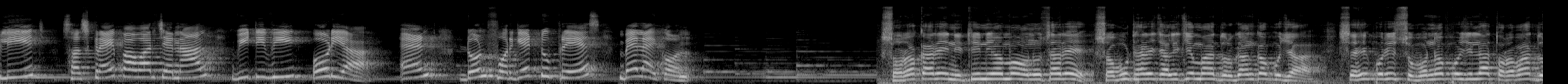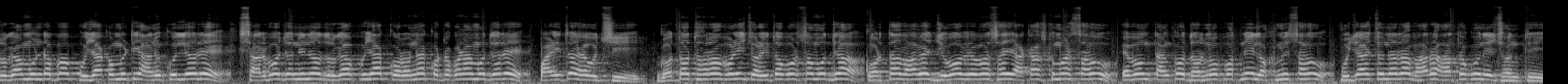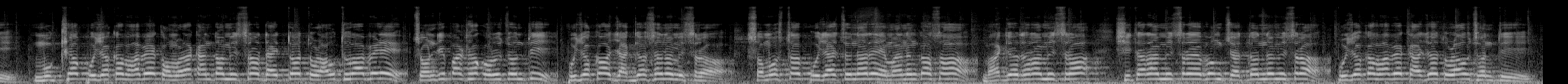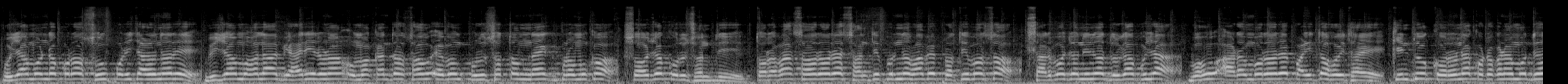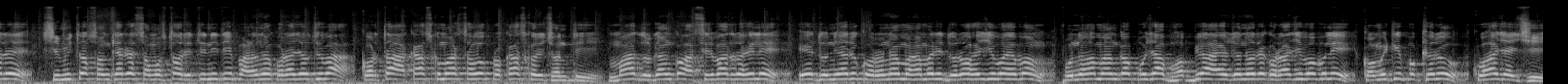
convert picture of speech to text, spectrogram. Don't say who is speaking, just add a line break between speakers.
Please subscribe our channel VTV Odia and don't forget to press bell icon.
ସରକାରୀ ନୀତି ନିୟମ ଅନୁସାରେ ସବୁଠାରେ ଚାଲିଛି ମା ଦୁର୍ଗାଙ୍କ ପୂଜା ସେହିପରି ସୁବର୍ଣ୍ଣପୁର ଜିଲ୍ଲା ତରଭା ଦୁର୍ଗା ମଣ୍ଡପ ପୂଜା କମିଟି ଆନୁକୂଲ୍ୟରେ ସାର୍ବଜନୀନ ଦୁର୍ଗା ପୂଜା କରୋନା କଟକଣା ମଧ୍ୟରେ ପାଳିତ ହେଉଛି ଗତଥର ଭଳି ଚଳିତ ବର୍ଷ ମଧ୍ୟ କର୍ତ୍ତା ଭାବେ ଯୁବ ବ୍ୟବସାୟୀ ଆକାଶ କୁମାର ସାହୁ ଏବଂ ତାଙ୍କ ଧର୍ମପତ୍ନୀ ଲକ୍ଷ୍ମୀ ସାହୁ ପୂଜାର୍ଚ୍ଚନାର ଭାର ହାତକୁ ନେଇଛନ୍ତି ମୁଖ୍ୟ ପୂଜକ ଭାବେ କମଳାକାନ୍ତ ମିଶ୍ର ଦାୟିତ୍ୱ ତୋଳାଉଥିବା ବେଳେ ଚଣ୍ଡିପାଠ କରୁଛନ୍ତି ପୂଜକ ଯାଜ୍ଞସେନ ମିଶ୍ର ସମସ୍ତ ସମସ୍ତ ପୂଜାର୍ଚ୍ଚନାରେ ଏମାନଙ୍କ ସହ ଭାଗ୍ୟଧର ମିଶ୍ର ସୀତାରାମ ମିଶ୍ର ଏବଂ ଚୈତନ୍ୟ ମିଶ୍ର ପୂଜକ ଭାବେ କାର୍ଯ୍ୟ ତୁଳାଉଛନ୍ତି ପୂଜା ମଣ୍ଡପର ସୁପରିଚାଳନାରେ ବିଜୟ ମହଲା ବିହାରୀ ରଣା ଉମାକାନ୍ତ ସାହୁ ଏବଂ ପୁରୁଷୋତ୍ତମ ନାୟକ ପ୍ରମୁଖ ସହଯୋଗ କରୁଛନ୍ତି ତରଭା ସହରରେ ଶାନ୍ତିପୂର୍ଣ୍ଣ ଭାବେ ପ୍ରତିବର୍ଷ ସାର୍ବଜନୀନ ଦୁର୍ଗାପୂଜା ବହୁ ଆଡମ୍ବରରେ ପାଳିତ ହୋଇଥାଏ କିନ୍ତୁ କରୋନା କଟକଣା ମଧ୍ୟରେ ସୀମିତ ସଂଖ୍ୟାରେ ସମସ୍ତ ରୀତିନୀତି ପାଳନ କରାଯାଉଥିବା କର୍ତ୍ତା ଆକାଶ କୁମାର ସାହୁ ପ୍ରକାଶ କରିଛନ୍ତି ମା ଦୁର୍ଗାଙ୍କ ଆଶୀର୍ବାଦ ରହିଲେ ଏ ଦୁନିଆରୁ କରୋନା ମହାମାରୀ ଦୂର ହୋଇଯିବ ଏବଂ ପୁନଃ ମାଙ୍କ ପୂଜା ଭବ୍ୟ ଆୟୋଜନରେ କରାଯିବ ବୋଲି କମିଟି ପକ୍ଷରୁ କୁହାଯାଇଛି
